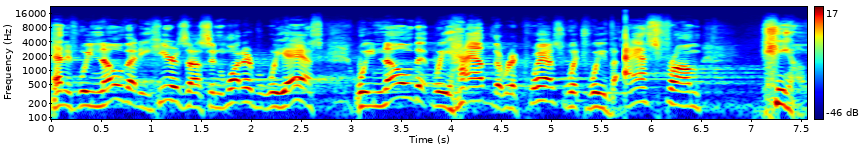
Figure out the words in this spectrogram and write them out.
And if we know that He hears us in whatever we ask, we know that we have the request which we've asked from Him.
